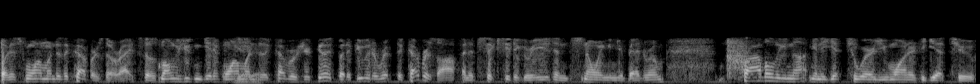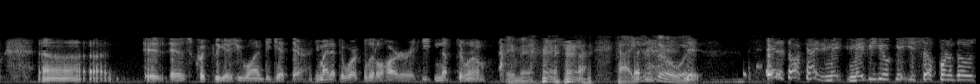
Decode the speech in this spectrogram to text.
But it's warm under the covers, though, right? So as long as you can get it warm yeah. under the covers, you're good. But if you were to rip the covers off and it's 60 degrees and snowing in your bedroom, probably not going to get to where you wanted to get to uh, as, as quickly as you wanted to get there. You might have to work a little harder at heating up the room. Amen. How you doing? And it's all kinds. Maybe you'll get yourself one of those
